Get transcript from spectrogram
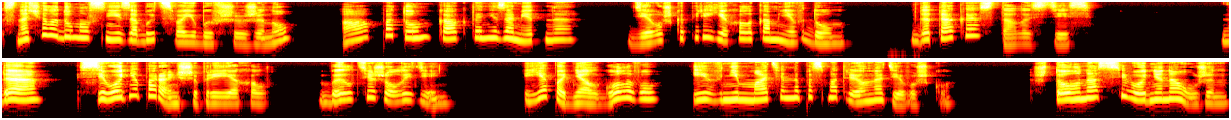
Сначала думал с ней забыть свою бывшую жену, а потом как-то незаметно девушка переехала ко мне в дом. Да так и осталась здесь. Да, сегодня пораньше приехал. Был тяжелый день. Я поднял голову и внимательно посмотрел на девушку. «Что у нас сегодня на ужин?»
